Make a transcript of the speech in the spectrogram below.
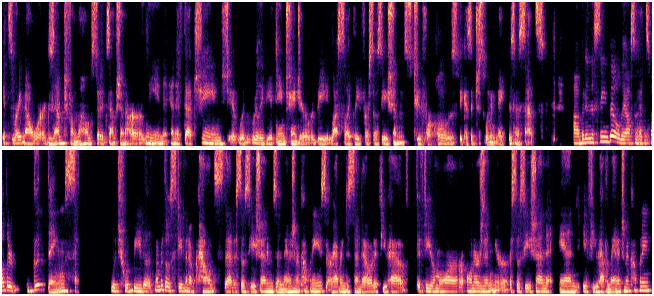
it's right now we're exempt from the homestead exemption, our lien. And if that changed, it would really be a game changer. It would be less likely for associations to foreclose because it just wouldn't make business sense. Uh, but in the same bill, they also had some other good things, which would be the remember those statement of accounts that associations and management companies are having to send out if you have 50 or more owners in your association and if you have a management company.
